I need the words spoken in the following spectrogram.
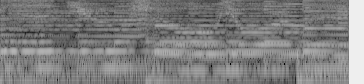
then you show your lips.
